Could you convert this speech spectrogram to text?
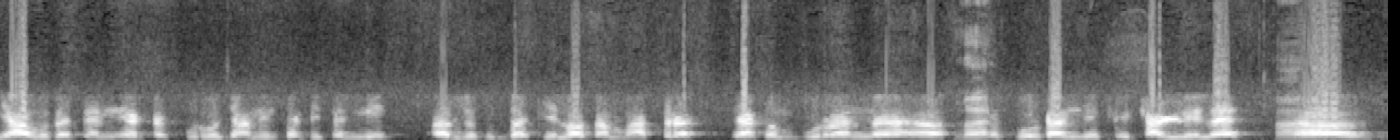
या अगोदर त्यांनी अटकपूर्व जामीनसाठी त्यांनी अर्ज सुद्धा केला होता. मात्र या संपूर्ण. कोर्टाने फेटाळलेलं आहे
